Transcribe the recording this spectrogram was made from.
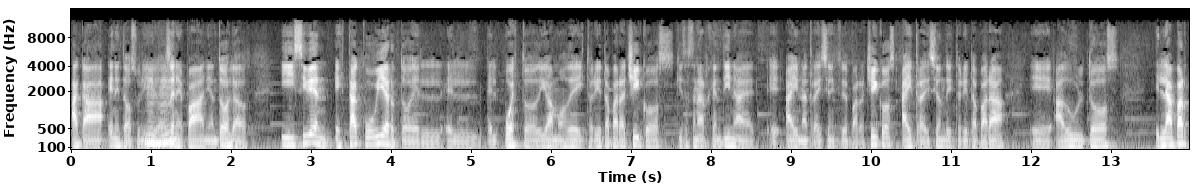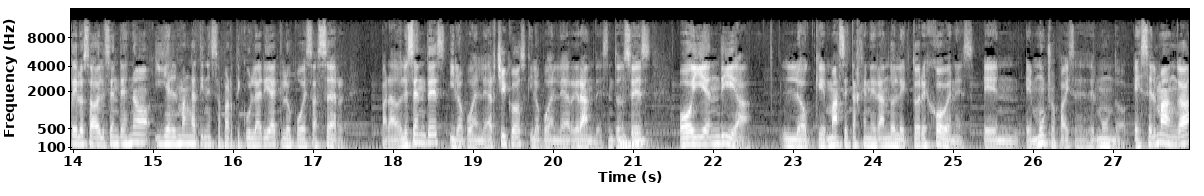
acá en Estados Unidos, Ujú. en España, en todos lados. Y si bien está cubierto el, el- el puesto, digamos, de historieta para chicos, quizás en Argentina eh, eh, hay una tradición de historieta para chicos, hay tradición de historieta para eh, adultos, la parte de los adolescentes no, y el manga tiene esa particularidad que lo puedes hacer para adolescentes y lo pueden leer chicos y lo pueden leer grandes. Entonces, hoy en día, lo que más está generando lectores jóvenes en, en muchos países del mundo es el manga.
